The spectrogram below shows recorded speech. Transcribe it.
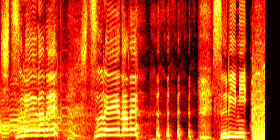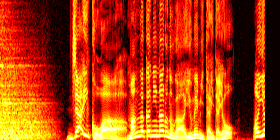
失礼だね。失礼だね。すり身。ジャイ子は漫画家になるのが夢みたいだよ。あいや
